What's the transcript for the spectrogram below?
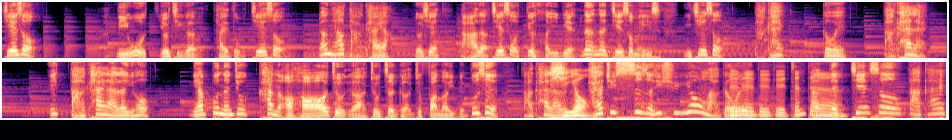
接受礼物有几个态度：接受，然后你要打开啊。有些拿了接受丢到一边，那那接受没意思。你接受，打开，各位打开来，诶，打开来了以后，你还不能就看了哦，好就啊就这个就放到一边，不是打开来了使用，还要去试着去去用啊，各位。对对对对，真的。啊、对，接受，打开，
